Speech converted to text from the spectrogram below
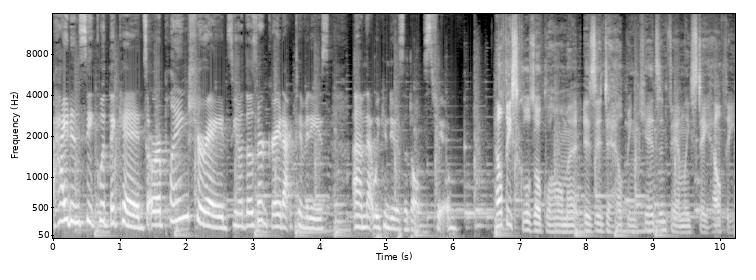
hide and seek with the kids or playing charades, you know, those are great activities um, that we can do as adults too. Healthy Schools Oklahoma is into helping kids and families stay healthy,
